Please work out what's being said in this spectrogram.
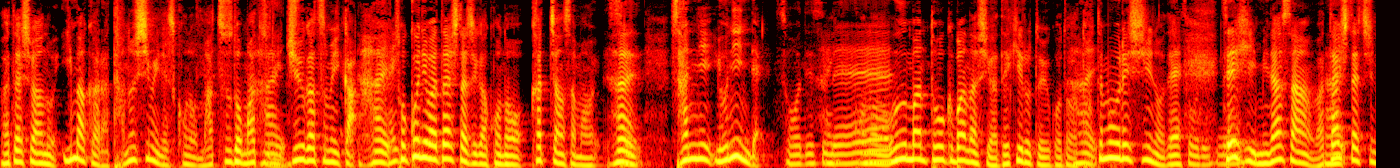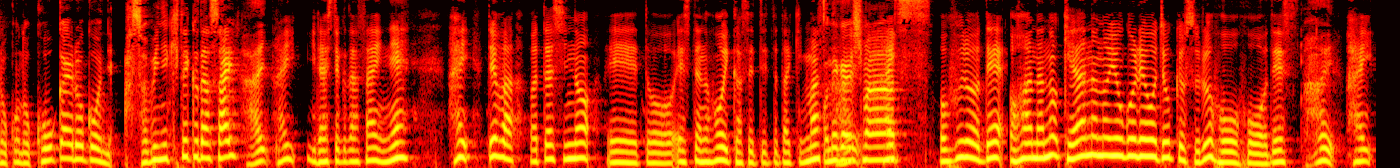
私はあの今から楽しみです。この松戸祭り、はい。10月6日、はい。そこに私たちがこのかっちゃん様を、はい。3人4人でそうですこね。のウーマントーク話ができるということがはい。とても嬉しいので、ですね。ぜひ皆さん私たちのこの公開録音に遊びに来てください。はい。はい、いらしてくださいね。はい、では私の、えー、とエステの方行かせていただきます。お願いしますはいお風呂でお花の毛穴の汚れを除去する方法です。はい。はい、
